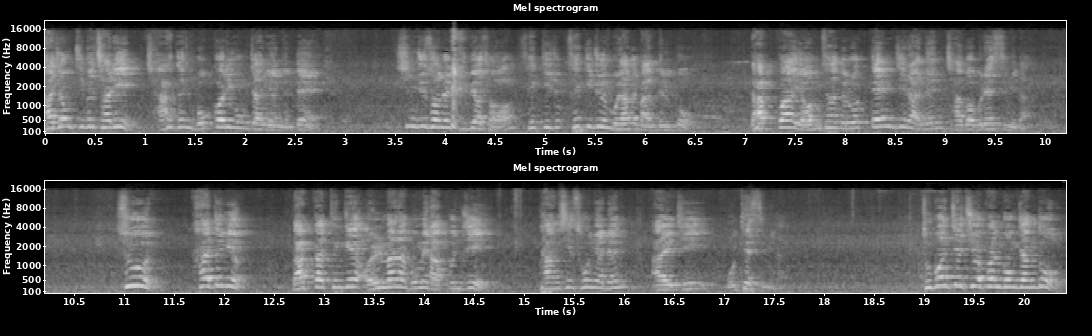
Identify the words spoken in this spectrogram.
가정집에 차린 작은 목걸이 공장이었는데 신주선을 비벼서 새끼줄, 새끼줄 모양을 만들고 납과 염산으로 땜질하는 작업을 했습니다. 수은, 카드뮴, 납 같은 게 얼마나 몸에 나쁜지 당시 소녀는 알지 못했습니다. 두 번째 취업한 공장도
